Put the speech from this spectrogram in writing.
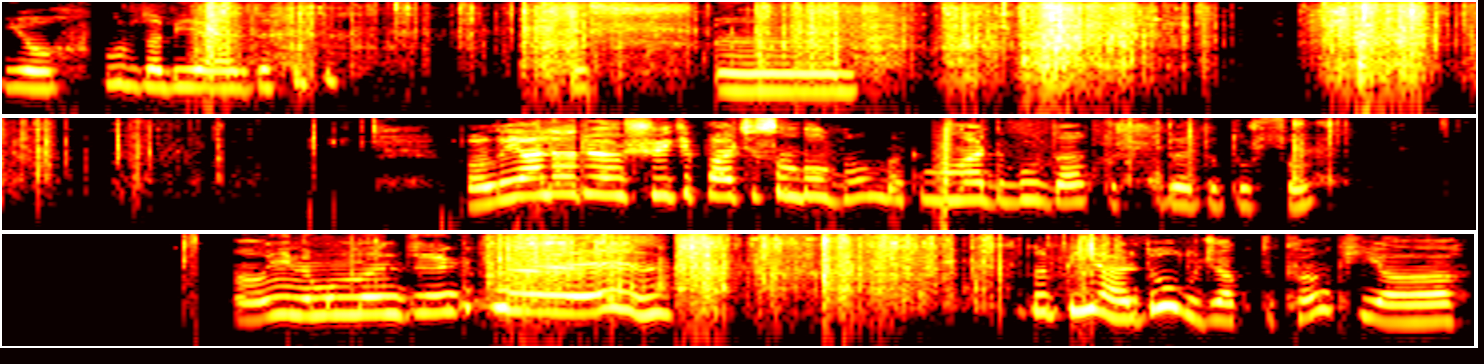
Yok. Burada bir yerde. Dur. Ee, hala arıyorum. Şu iki parçasını buldum. Bakın bunlar da burada. Dur şurada da dursun. Aa, yine bundan çıktı. Bir yerde olacaktı kanki ya.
